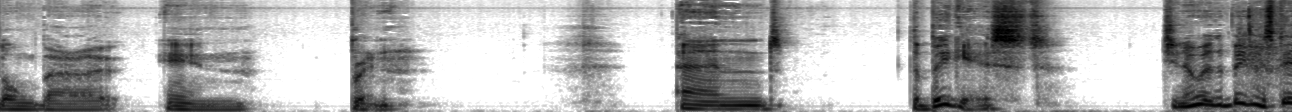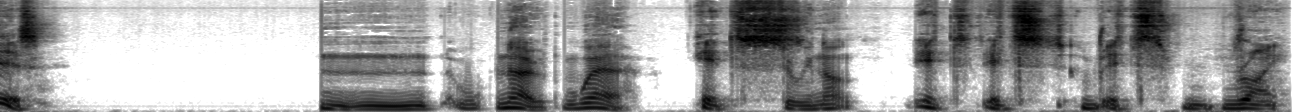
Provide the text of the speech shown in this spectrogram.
long barrow in Britain, and the biggest. Do you know where the biggest is? Mm, no, where It's do we not? It's it's it's right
